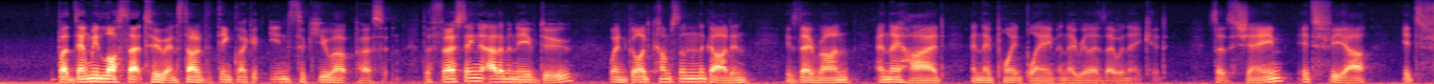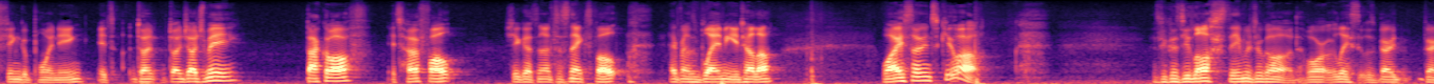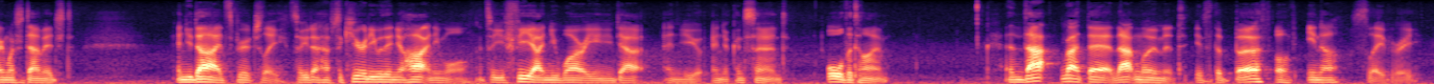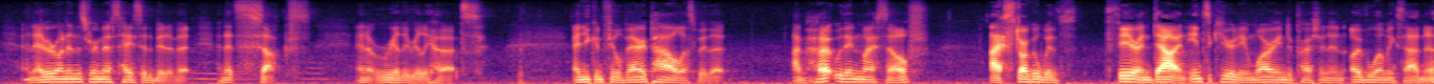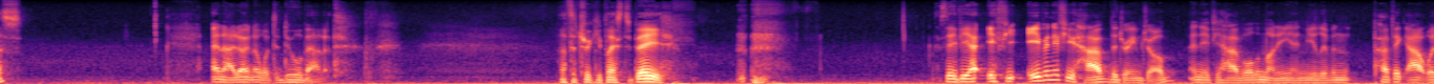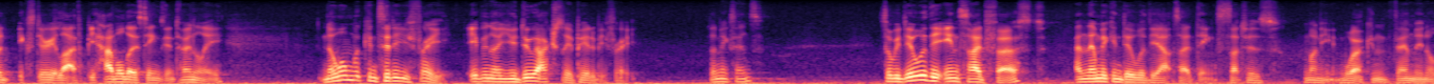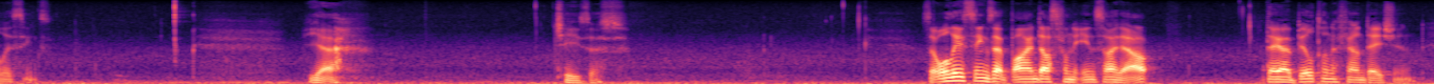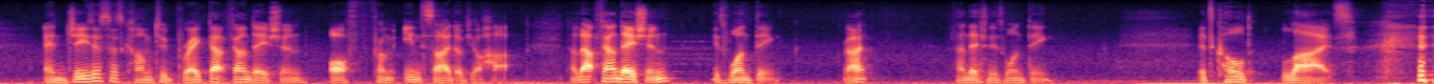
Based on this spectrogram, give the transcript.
but then we lost that too and started to think like an insecure person. The first thing that Adam and Eve do when God comes to them in the garden is they run and they hide and they point blame and they realize they were naked. So it's shame, it's fear, it's finger pointing, it's don't don't judge me, back off, it's her fault. She goes, no, it's the snake's fault. Everyone's blaming each other. Why are you so insecure? It's because you lost the image of God, or at least it was very, very much damaged. And you died spiritually, so you don't have security within your heart anymore. And so you fear and you worry and you doubt and you and you're concerned all the time. And that right there, that moment, is the birth of inner slavery. And everyone in this room has tasted a bit of it, and it sucks. and it really, really hurts. And you can feel very powerless with it. I'm hurt within myself. I struggle with fear and doubt and insecurity and worry and depression and overwhelming sadness. And I don't know what to do about it. That's a tricky place to be. so if you, if you, even if you have the dream job and if you have all the money and you live in perfect outward exterior life, if you have all those things internally, no one would consider you free, even though you do actually appear to be free. Does that make sense? So we deal with the inside first, and then we can deal with the outside things, such as money and work and family and all those things. Yeah. Jesus. So, all these things that bind us from the inside out, they are built on a foundation. And Jesus has come to break that foundation off from inside of your heart. Now, that foundation is one thing, right? Foundation is one thing. It's called lies.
